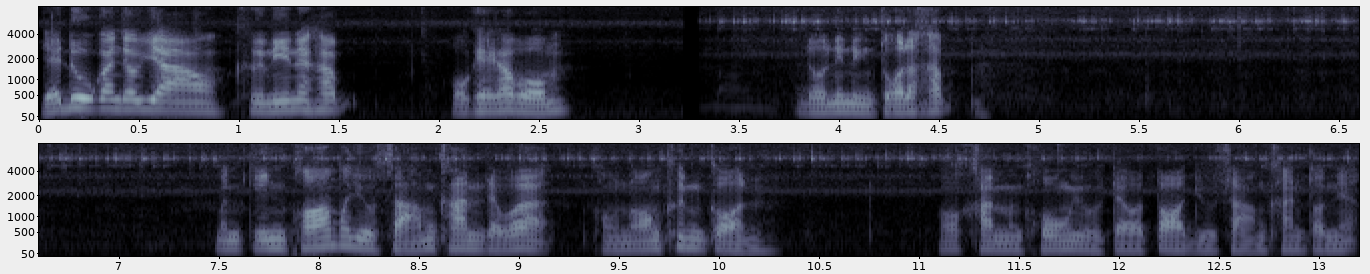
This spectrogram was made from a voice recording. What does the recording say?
เดี๋ยวดูกันยาวๆ คืนนี้นะครับ โอเคครับผม โดนอีกหนึ่งตัวแล้วครับ มันกินพร้อมกันอยู่สามคัน แต่ว่าของน้องขึ้นก่อน เพราะคันมันโค้งอยู่แต่ว่าตอดอยู่สามคันตอนเนี้ย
